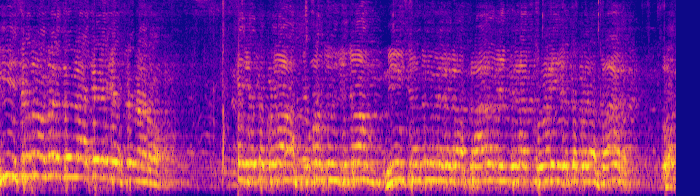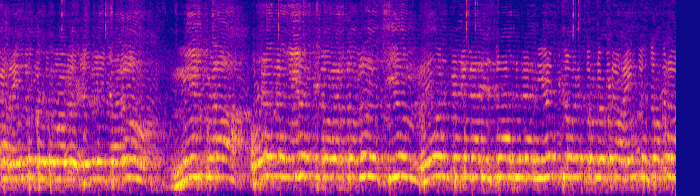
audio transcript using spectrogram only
ఈ సభాముఖంగా తెలియజేస్తున్నాను జత కూడా శుభసూచకం మీ చేతుల మీదుగా ప్రారంభించిన చివరి చెప్పకుండా సార్. ఒక రైతు కుటుంబంలో జన్మించారు మీరు కూడా కొడంగల్ నియోజకవర్గంలో సీఎం రేవంత్ రెడ్డి గారి సాధుగా నియోజకవర్గంలో కూడా రైతు సభలు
